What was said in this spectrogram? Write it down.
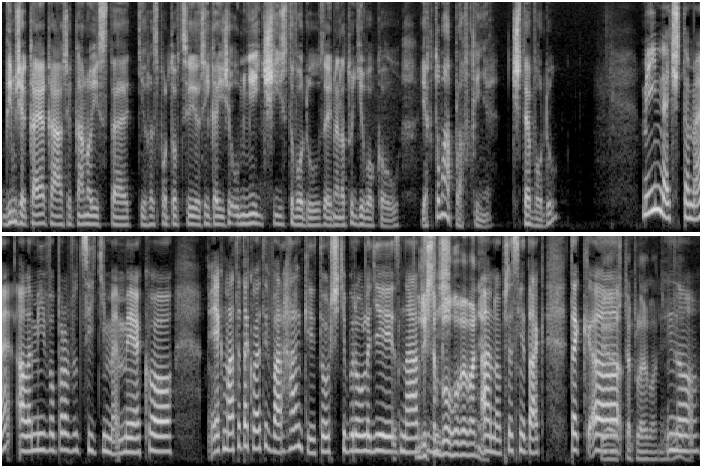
Vím, že kajakáři, kanoisté, tihle sportovci říkají, že umějí číst vodu, zejména tu divokou. Jak to má plavkyně? Čte vodu? My ji nečteme, ale my ji opravdu cítíme. My jako, jak máte takové ty varhánky, to určitě budou lidi znát. Když, když jsem dlouho ve vaně. Ano, přesně tak. tak je uh, v teplé vaně. No,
